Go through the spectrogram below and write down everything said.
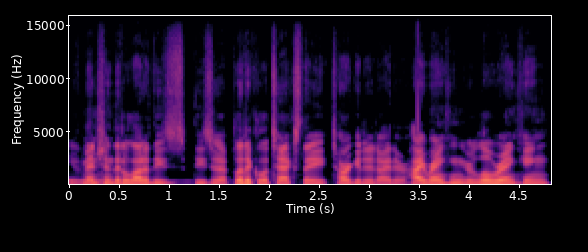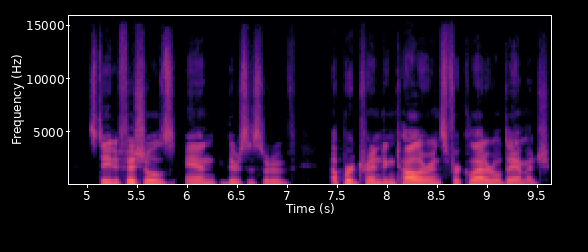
You've mentioned that a lot of these these uh, political attacks they targeted either high-ranking or low-ranking state officials, and there's a sort of upward trending tolerance for collateral damage.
